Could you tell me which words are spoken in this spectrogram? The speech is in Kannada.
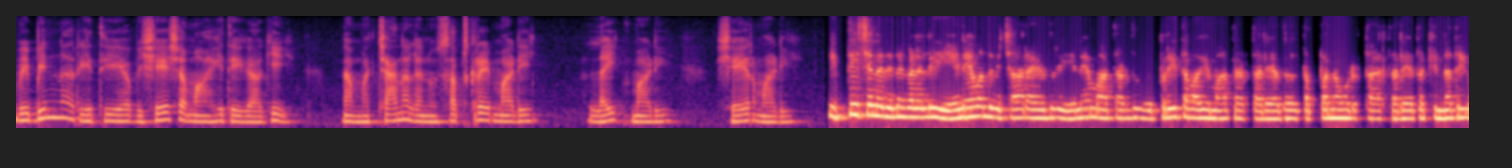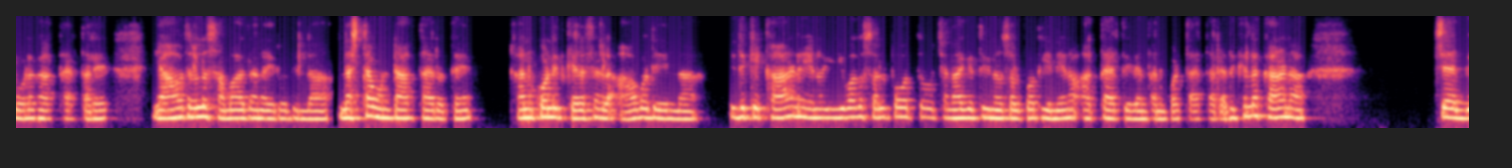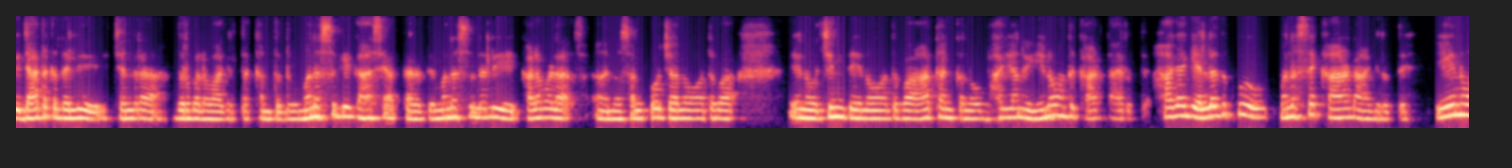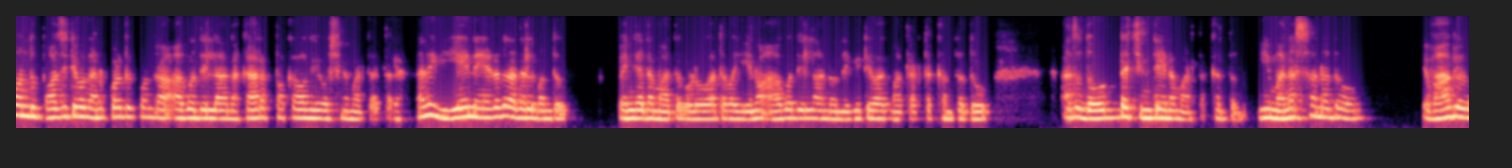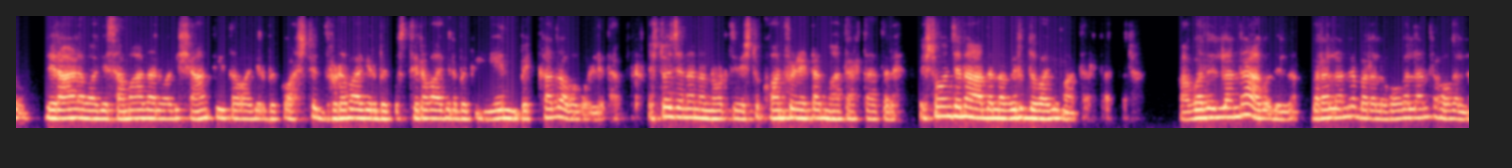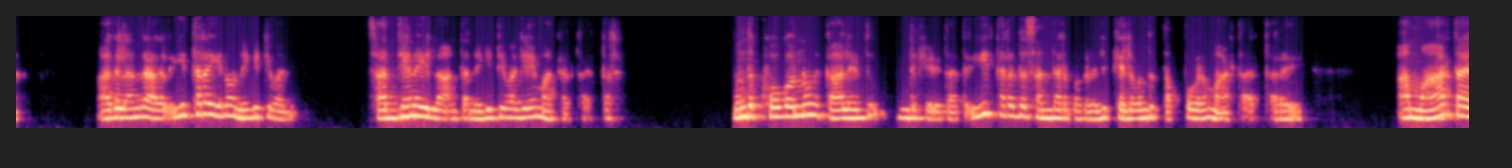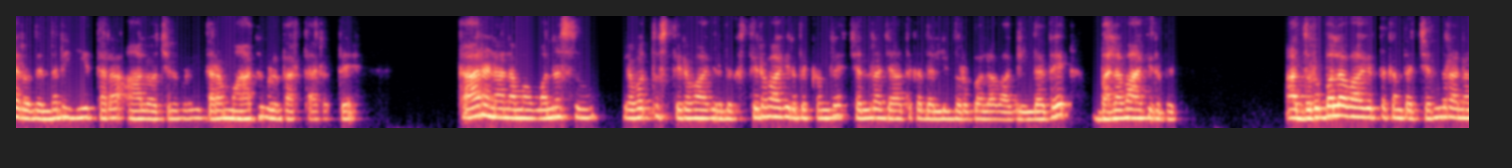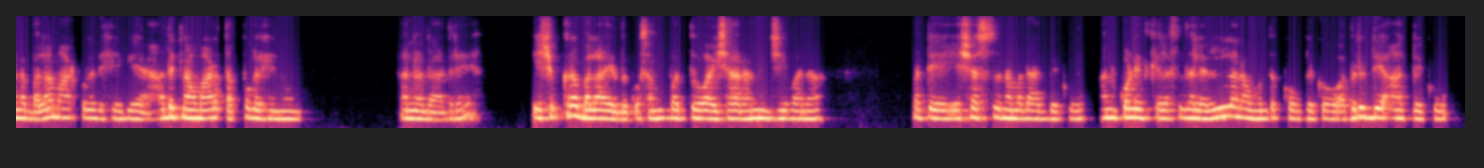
ವಿಭಿನ್ನ ರೀತಿಯ ವಿಶೇಷ ಮಾಹಿತಿಗಾಗಿ ನಮ್ಮ ಚಾನಲನ್ನು ಸಬ್ಸ್ಕ್ರೈಬ್ ಮಾಡಿ, ಲೈಕ್ ಮಾಡಿ, ಶೇರ್ ಮಾಡಿ. ಇತ್ತೀಚಿನ ದಿನಗಳಲ್ಲಿ ಏನೇ ಒಂದು ವಿಚಾರ ಹೇಳಿದ್ರು, ಏನೇ ಮಾತಾಡಿದ್ರು, ವಿಪರೀತವಾಗಿ ಮಾತಾಡ್ತಾರೆ, ಅದ್ರಲ್ಲಿ ತಪ್ಪನ್ನ ಹುಡುಕ್ತಾ ಇರ್ತಾರೆ, ಅಥವಾ ಖಿನ್ನತೆಗೆ ಒಳಗಾಗ್ತಾ ಇರ್ತಾರೆ. ಯಾವ್ದ್ರಲ್ಲೂ ಸಮಾಧಾನ ಇರುವುದಿಲ್ಲ, ನಷ್ಟ ಉಂಟಾಗ್ತಾ ಇರುತ್ತೆ. ಅನ್ಕೊಂಡಿದ್ ಕೆಲಸಗಳು ಆಗೋದೇ ಇಲ್ಲ. ಇದಕ್ಕೆ ಕಾರಣ ಏನು? ಇವಾಗ ಸ್ವಲ್ಪ ಹೊತ್ತು ಚೆನ್ನಾಗಿರ್ತೀವಿ ನಾವು ಸ್ವಲ್ಪ ಹೊತ್ತು ಏನೇನೋ ಆಗ್ತಾ ಇರ್ತೀವಿ ಅಂತ ಅನ್ಕೊಳ್ತಾ ಇರ್ತಾರೆ. ಅದಕ್ಕೆಲ್ಲ ಕಾರಣ ಜಾತಕದಲ್ಲಿ ಚಂದ್ರ ದುರ್ಬಲವಾಗಿರ್ತಕ್ಕಂಥದ್ದು. ಮನಸ್ಸಿಗೆ ಘಾಸಿ ಆಗ್ತಾ ಇರುತ್ತೆ. ಮನಸ್ಸಿನಲ್ಲಿ ಕಳವಳ, ಏನು ಸಂಕೋಚನೋ ಅಥವಾ ಏನೋ ಚಿಂತೆನೋ ಅಥವಾ ಆತಂಕನೋ, ಭಯನೋ ಏನೋ ಒಂದು ಕಾಡ್ತಾ ಇರುತ್ತೆ. ಹಾಗಾಗಿ ಎಲ್ಲದಕ್ಕೂ ಮನಸ್ಸೇ ಕಾರಣ ಆಗಿರುತ್ತೆ. ಏನು ಒಂದು ಪಾಸಿಟಿವ್ ಆಗಿ ಅನ್ಕೊಳ್ಬೇಕು ಅಂದ್ರೆ ಆಗೋದಿಲ್ಲ, ನಕಾರಾತ್ಮಕವಾಗಿ ಯೋಚನೆ ಮಾಡ್ತಾ ಇರ್ತಾರೆ. ಅದೇ ಏನ್ ಹೇಳಿದ್ರು ಅದ್ರಲ್ಲಿ ಒಂದು ವ್ಯಂಗ್ಯದ ಮಾತುಗಳು ಅಥವಾ ಏನೋ ಆಗೋದಿಲ್ಲ ಅನ್ನೋ ನೆಗೆಟಿವ್ ಆಗಿ ಮಾತಾಡ್ತಕ್ಕಂಥದ್ದು, ಅದು ದೊಡ್ಡ ಚಿಂತೆಯನ್ನ ಮಾಡ್ತಕ್ಕಂಥದ್ದು. ಈ ಮನಸ್ಸು ಅನ್ನೋದು ಯಾವಾಗ್ಲೂ ನಿರಾಳವಾಗಿ, ಸಮಾಧಾನವಾಗಿ, ಶಾಂತಿಯುತವಾಗಿರ್ಬೇಕು, ಅಷ್ಟೇ ದೃಢವಾಗಿರ್ಬೇಕು, ಸ್ಥಿರವಾಗಿರ್ಬೇಕು, ಏನ್ ಬೇಕಾದ್ರೂ ಅವಾಗ ಒಳ್ಳೇದಾಗ್ಬಿಡುತ್ತೆ. ಎಷ್ಟೋ ಜನ ನಾವು ನೋಡ್ತೀವಿ, ಎಷ್ಟು ಕಾನ್ಫಿಡೆಂಟ್ ಆಗಿ ಮಾತಾಡ್ತಾ ಇರ್ತಾರೆ. ಎಷ್ಟೊಂದ್ ಜನ ಅದನ್ನ ವಿರುದ್ಧವಾಗಿ ಮಾತಾಡ್ತಾ ಇರ್ತಾರೆ. ಆಗೋದಿಲ್ಲ ಅಂದ್ರೆ ಆಗೋದಿಲ್ಲ, ಬರಲ್ಲ ಅಂದ್ರೆ ಬರಲ್ಲ, ಹೋಗಲ್ಲ ಅಂದ್ರೆ ಹೋಗಲ್ಲ, ಆಗಲ್ಲ ಅಂದ್ರೆ ಆಗಲ್ಲ. ಈ ತರ ಏನೋ ನೆಗೆಟಿವ್ ಆಗಿ, ಸಾಧ್ಯನೇ ಇಲ್ಲ ಅಂತ ನೆಗೆಟಿವ್ ಆಗೇ ಮಾತಾಡ್ತಾ ಇರ್ತಾರೆ. ಮುಂದಕ್ಕೆ ಹೋಗೋನು ಕಾಲಿಡ್ದು ಹಿಂದಕ್ಕೆ ಹೇಳಿತಾ ಇರ್ತಾರೆ. ಈ ತರದ ಸಂದರ್ಭಗಳಲ್ಲಿ ಕೆಲವೊಂದು ತಪ್ಪುಗಳು ಮಾಡ್ತಾ ಇರ್ತಾರೆ. ಆ ಮಾಡ್ತಾ ಇರೋದ್ರಿಂದನೇ ಈ ತರ ಆಲೋಚನೆಗಳು, ಈ ತರ ಮಾತುಗಳು ಬರ್ತಾ ಇರುತ್ತೆ. ಕಾರಣ ನಮ್ಮ ಮನಸ್ಸು ಯಾವತ್ತು ಸ್ಥಿರವಾಗಿರ್ಬೇಕು. ಅಂದ್ರೆ ಚಂದ್ರ ಜಾತಕದಲ್ಲಿ ದುರ್ಬಲವಾಗಿಲ್ಲದೆ ಬಲವಾಗಿರ್ಬೇಕು. ಆ ದುರ್ಬಲವಾಗಿರ್ತಕ್ಕಂಥ ಚಂದ್ರನನ್ನ ಬಲ ಮಾಡ್ಕೊಳ್ಳೋದು ಹೇಗೆ? ಅದಕ್ಕೆ ನಾವು ಮಾಡೋ ತಪ್ಪುಗಳೇನು? ಅನ್ನೋದಾದ್ರೆ ಈ ಶುಕ್ರ ಬಲ ಇರ್ಬೇಕು. ಸಂಪತ್ತು, ಐಷಾರಾಮಿ ಜೀವನ, ಮತ್ತೆ ಯಶಸ್ಸು ನಮ್ಮದಾಗ್ಬೇಕು. ಅನ್ಕೊಂಡಿದ್ ಕೆಲಸದಲ್ಲೆಲ್ಲ ನಾವು ಮುಂದಕ್ಕೆ ಹೋಗ್ಬೇಕು. ಅಭಿವೃದ್ಧಿ ಆಗ್ಬೇಕು.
